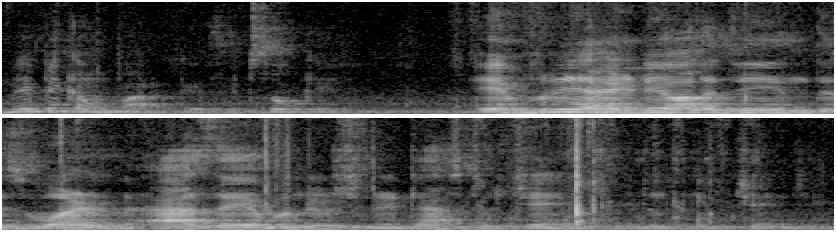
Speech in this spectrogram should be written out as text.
may become parties. It's okay. Every ideology in this world, as a evolution, it has to change. It will keep changing.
